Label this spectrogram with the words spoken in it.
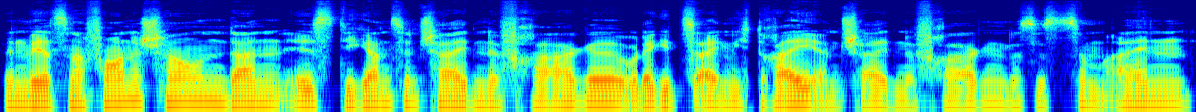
Wenn wir jetzt nach vorne schauen, dann ist die ganz entscheidende Frage, oder gibt es eigentlich drei entscheidende Fragen. Das ist zum einen,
